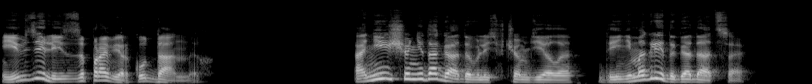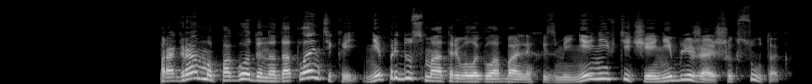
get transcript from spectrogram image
и взялись за проверку данных. Они еще не догадывались, в чем дело, да и не могли догадаться. Программа погоды над Атлантикой не предусматривала глобальных изменений в течение ближайших суток.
